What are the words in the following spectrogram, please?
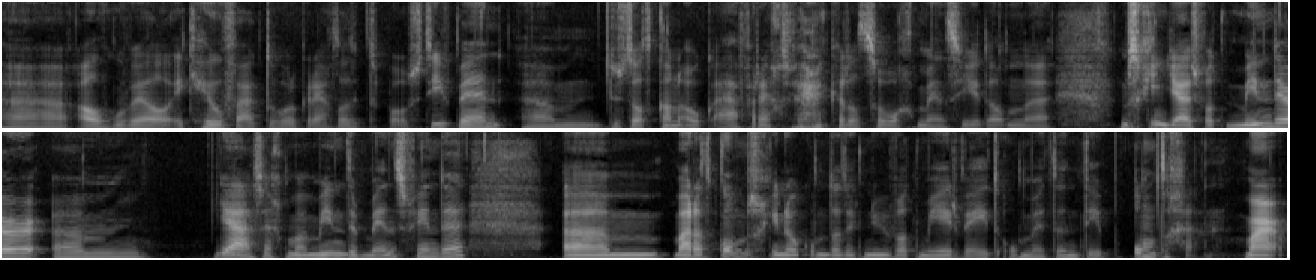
Uh, alhoewel ik heel vaak te horen krijg dat ik te positief ben. Um, dus dat kan ook averechts werken. Dat sommige mensen je dan uh, misschien juist wat minder um, ja, zeg maar minder mens vinden. Ehm, maar dat komt misschien ook omdat ik nu wat meer weet om met een dip om te gaan. Maar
